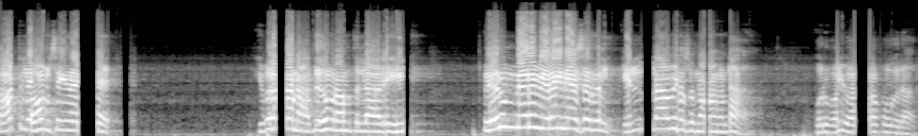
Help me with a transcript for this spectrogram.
காட்டில் ஹோம் செய்த இவரான அதுகம் ராமத்துல்லாலி பெரும் பெரும் இறைநேசர்கள் எல்லாமே என்ன சொன்னாங்கண்டா? ஒரு வழி வரப்போகிறார்.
